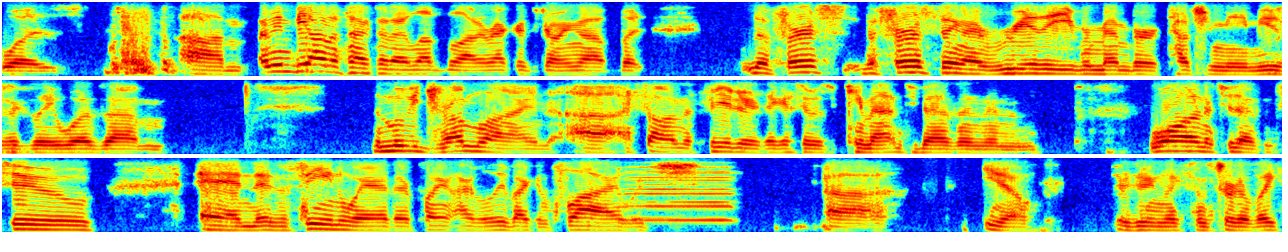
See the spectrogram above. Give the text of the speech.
was, um, I mean, beyond the fact that I loved a lot of records growing up, but the first the first thing I really remember touching me musically was um, the movie Drumline. Uh, I saw in the theaters. I guess it was came out in 2001 or 2002, and there's a scene where they're playing "I Believe I Can Fly," which, uh, you know, they're doing like some sort of like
